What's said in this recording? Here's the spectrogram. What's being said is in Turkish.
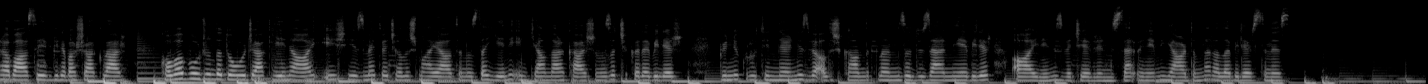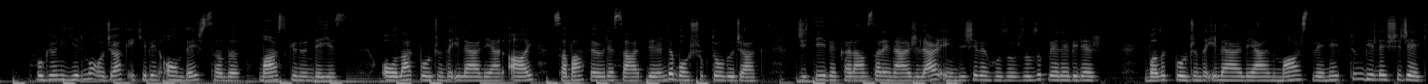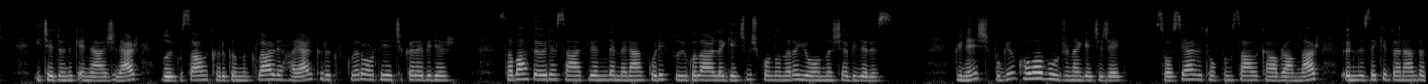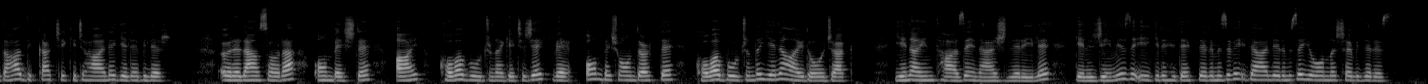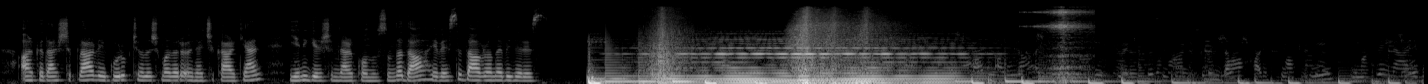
Merhaba sevgili Başaklar. Kova burcunda doğacak yeni ay iş, hizmet ve çalışma hayatınızda yeni imkanlar karşınıza çıkarabilir. Günlük rutinleriniz ve alışkanlıklarınızı düzenleyebilir, aileniz ve çevrenizden önemli yardımlar alabilirsiniz. Bugün 20 Ocak 2015 Salı, Mars günündeyiz. Oğlak burcunda ilerleyen ay sabah ve öğle saatlerinde boşlukta olacak. Ciddi ve karamsar enerjiler endişe ve huzursuzluk verebilir. Balık burcunda ilerleyen Mars ve Neptün birleşecek. İçe dönük enerjiler, duygusal kırgınlıklar ve hayal kırıklıkları ortaya çıkarabilir. Sabah ve öğle saatlerinde melankolik duygularla geçmiş konulara yoğunlaşabiliriz. Güneş bugün Kova burcuna geçecek. Sosyal ve toplumsal kavramlar önümüzdeki dönemde daha dikkat çekici hale gelebilir. Öğleden sonra 15'te Ay Kova burcuna geçecek ve 15-14'te Kova burcunda yeni ay doğacak. Yeni ayın taze enerjileriyle geleceğimizle ilgili hedeflerimize ve ideallerimize yoğunlaşabiliriz. Arkadaşlıklar ve grup çalışmaları öne çıkarken yeni girişimler konusunda daha hevesli davranabiliriz.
